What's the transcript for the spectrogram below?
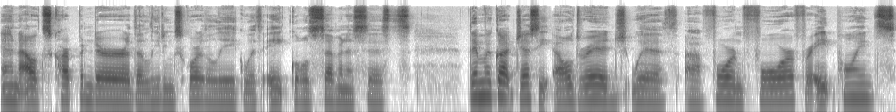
and Alex Carpenter, the leading scorer of the league, with eight goals, seven assists. Then we've got Jessie Eldridge with uh, four and four for eight points.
